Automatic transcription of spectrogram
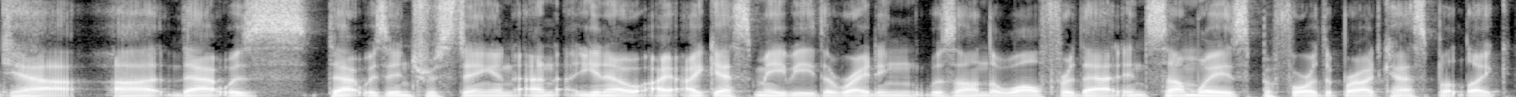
Yeah, uh, that was that was interesting, and and you know, I, I guess maybe the writing was on the wall for that in some ways before the broadcast, but like,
